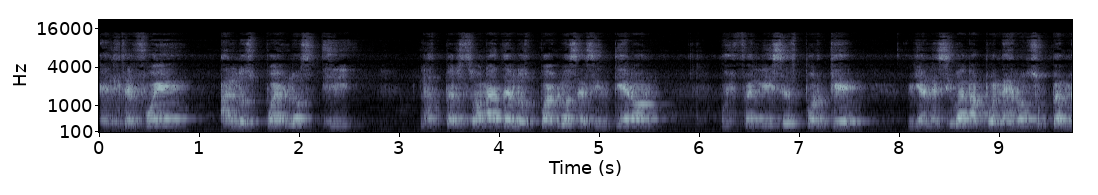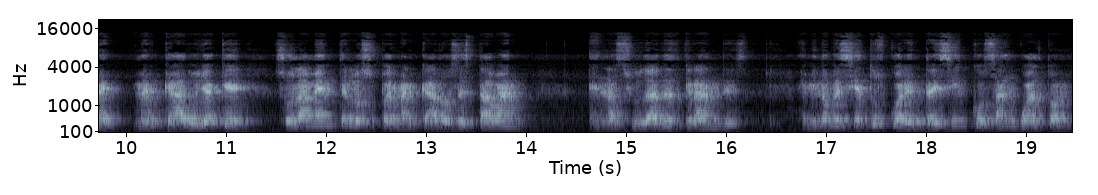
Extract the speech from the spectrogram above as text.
él se fue a los pueblos y las personas de los pueblos se sintieron muy felices porque ya les iban a poner un supermercado, ya que solamente los supermercados estaban en las ciudades grandes. En 1945, Sam Walton,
